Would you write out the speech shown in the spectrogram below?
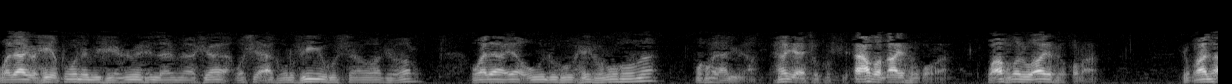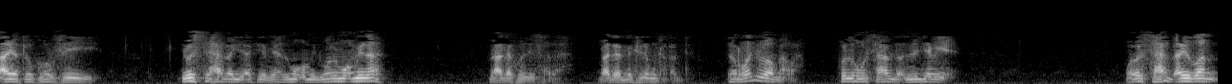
ولا يحيطون بشيء منه إلا بما شاء. وسع كرسيه السماوات والأرض. ولا يؤوده حفظهما وهو العلي العظيم. هذه آية الكرسي. أعظم آية في القرآن وأفضل آية في القرآن. يقال آية الكرسي يستحب أن يأتي بها المؤمن والمؤمنة بعد كل صلاة بعد الذكر المتقدم. للرجل والمرأة. كله مستحب للجميع. ويستحب أيضا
